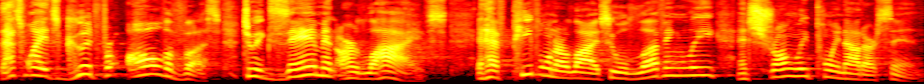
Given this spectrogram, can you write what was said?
That's why it's good for all of us to examine our lives and have people in our lives who will lovingly and strongly point out our sin.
